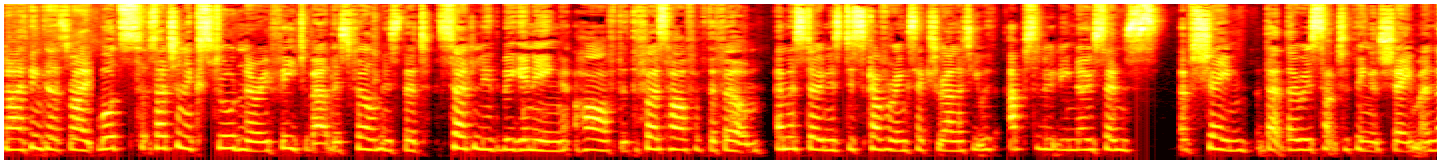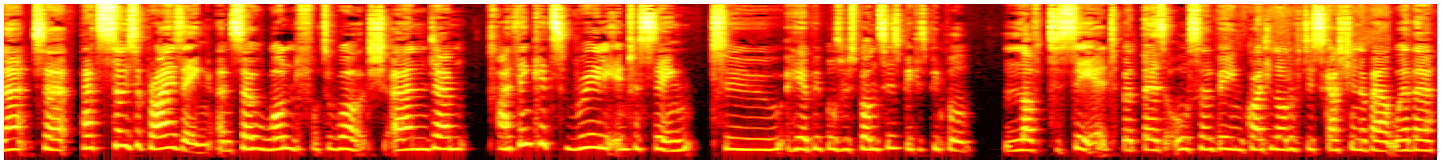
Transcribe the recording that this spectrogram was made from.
No, I think that's right. What's such an extraordinary feat about this film is that certainly the beginning half, that the first half of the film, Emma Stone is discovering sexuality with absolutely no sense of shame that there is such a thing as shame and that uh, that's so surprising and so wonderful to watch and um, I think it's really interesting to hear people's responses because people love to see it but there's also been quite a lot of discussion about whether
